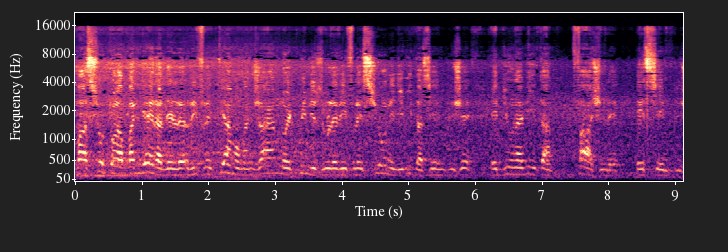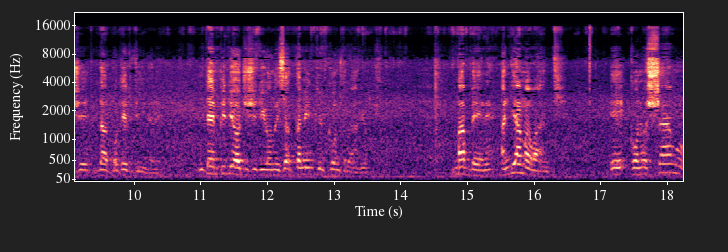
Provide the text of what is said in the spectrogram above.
va sotto la bandiera del riflettiamo mangiando e quindi sulle riflessioni di vita semplice e di una vita facile e semplice da poter vivere. I tempi di oggi ci dicono esattamente il contrario. Ma bene, andiamo avanti e conosciamo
